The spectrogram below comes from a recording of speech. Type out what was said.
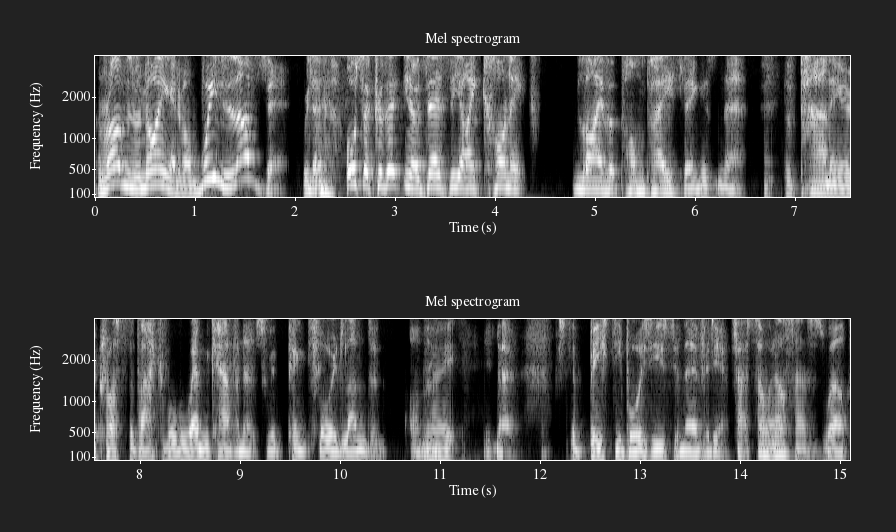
And rather than annoying anyone, we loved it. We loved also because you know there's the iconic live at Pompeii thing, isn't there? Of panning across the back of all the WEM cabinets with Pink Floyd London on them right. you know, which the Beastie Boys used in their video. In fact, someone else has as well.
